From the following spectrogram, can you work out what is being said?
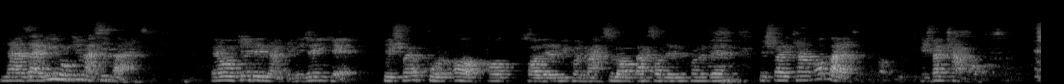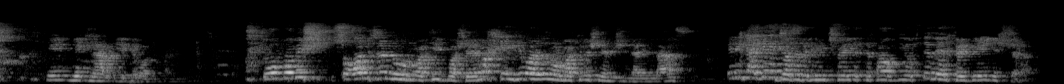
نظری ممکن مسیر برعکس بشه؟ یا ممکنه ببینم که به جای اینکه کشور پر آب آب صادر می‌کنه محصول آب صادر می‌کنه به کشور کم آب برعکس اتفاق بیفته کشور کم آب این یک نقدی که باید دومیش سوال می‌تونه نرماتیو باشه. ما خیلی وارد نرماتیوش نمیشیم در این بحث. اینه که اگه اجازه بدیم ترید اتفاق بیفته ولفر گینش چقدر؟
